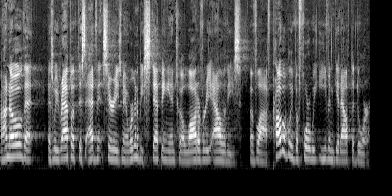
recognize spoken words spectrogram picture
I know that as we wrap up this Advent series, man, we're going to be stepping into a lot of realities of life, probably before we even get out the door.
